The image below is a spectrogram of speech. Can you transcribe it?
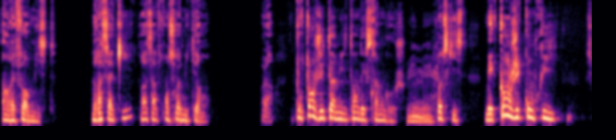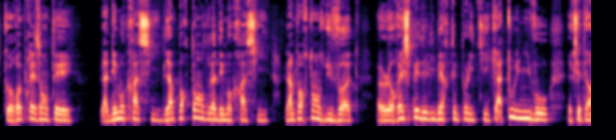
un réformiste. Grâce à qui? Grâce à François Mitterrand. Voilà. Pourtant, j'étais un militant d'extrême gauche, mais... trotskiste. Mais quand j'ai compris ce que représentait la démocratie, l'importance de la démocratie, l'importance du vote, euh, le respect des libertés politiques à tous les niveaux, etc.,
